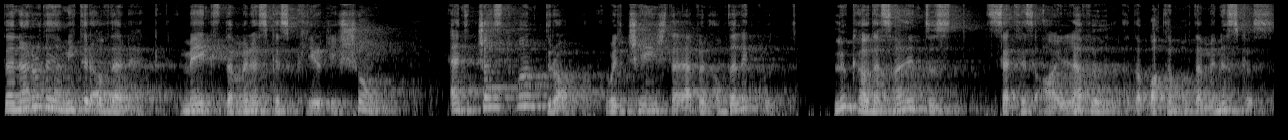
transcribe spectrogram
The narrow diameter of the neck makes the meniscus clearly shown, and just one drop will change the level of the liquid. Look how the scientist set his eye level at the bottom of the meniscus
